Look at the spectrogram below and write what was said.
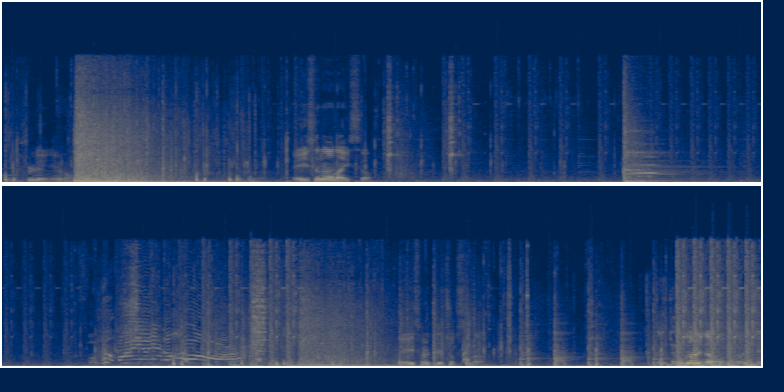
뭔 플레이냐 내려가 에이 스나 하나 있어 에이 설대 쪽 스나? 오늘이잖아 아니네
